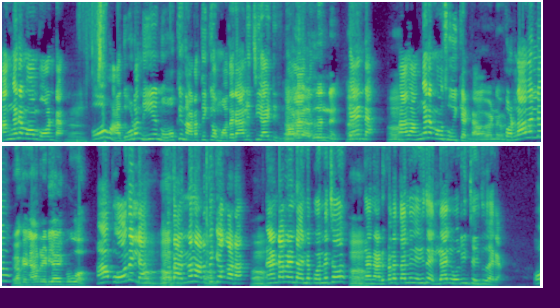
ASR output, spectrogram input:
അങ്ങനെ മോൻ പോണ്ട. ഓ അതുകൂടെ നീ നോക്കി നടത്തിക്കോ മുതലാളിച്ചിയായിട്ട് ഇരുന്നോളാം. വേണ്ട. അത് അങ്ങനെ മോൻ സൂക്ഷിക്കണ്ട. കൊള്ളാവല്ലോ ഞാൻ റെഡിയായി പോവോ. ആ പോന്നില്ല. തന്നെ നടത്തിക്കോ കട. വേണ്ട വേണ്ട എന്റെ പൊന്നച്ചോ ഞാൻ അടുക്കള തന്നെ ചെയ്ത് എല്ലാ ജോലിയും ചെയ്തു തരാം. ഓ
